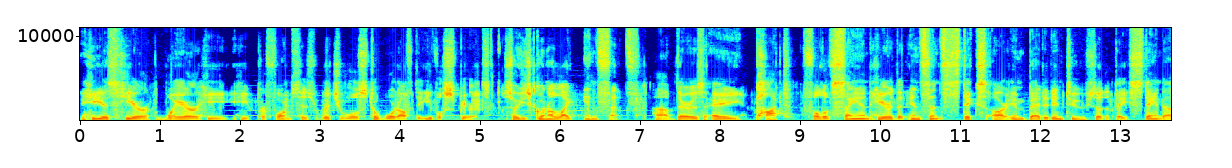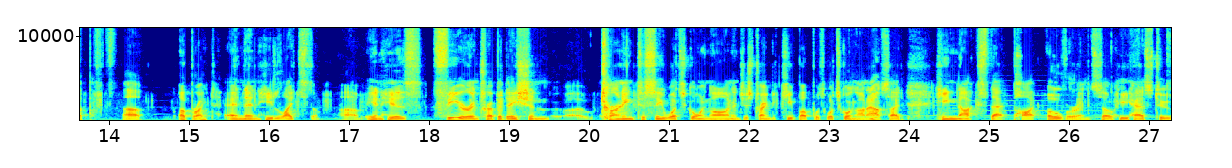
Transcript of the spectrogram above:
he is here where he he performs his rituals to ward off the evil spirits. So he's going to light incense. Uh, there is a pot full of sand here that incense sticks are embedded into, so that they stand up. Uh, upright, and then he lights them. Um, in his fear and trepidation, uh, turning to see what's going on and just trying to keep up with what's going on outside, he knocks that pot over, and so he has to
